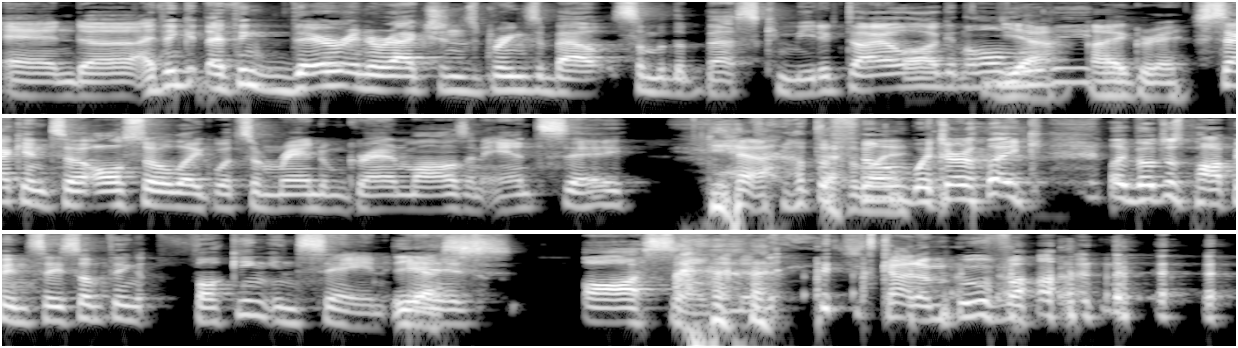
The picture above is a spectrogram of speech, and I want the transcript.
And uh, I think I think their interactions brings about some of the best comedic dialogue in the whole yeah, movie. I agree. Second to also like what some random grandmas and aunts say. Yeah, throughout the definitely. film, which are like like they'll just pop in and say something fucking insane. Yes, awesome, and then they just kind of move on.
